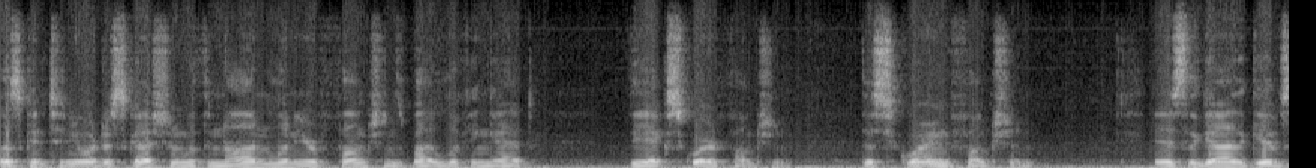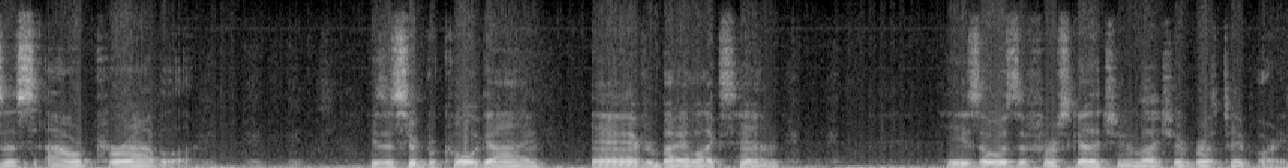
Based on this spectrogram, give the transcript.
Let's continue our discussion with nonlinear functions by looking at the x squared function. The squaring function is the guy that gives us our parabola. He's a super cool guy. Everybody likes him. He's always the first guy that you invite to your birthday party.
